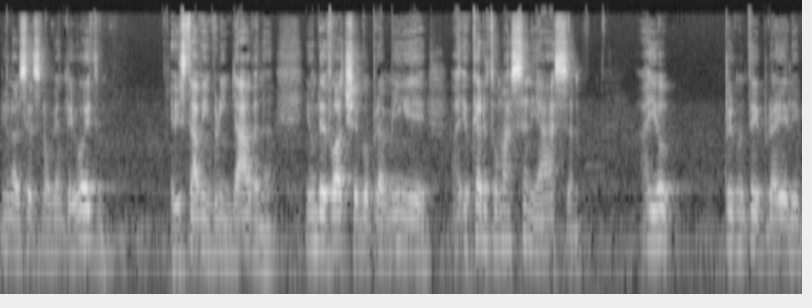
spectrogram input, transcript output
1998, eu estava em Vrindavana e um devoto chegou para mim e ah, eu quero tomar sannyasa. Aí eu perguntei para ele:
